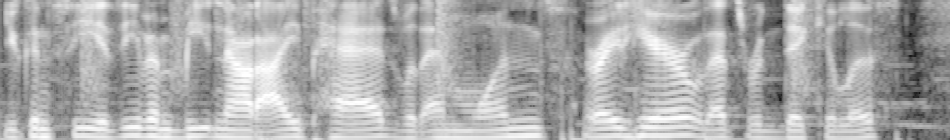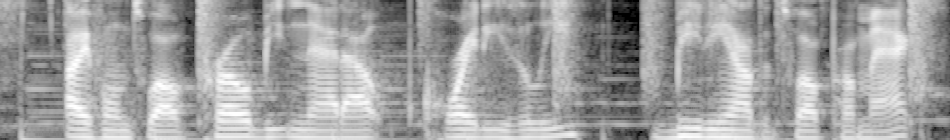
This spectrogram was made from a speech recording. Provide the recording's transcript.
you can see it's even beating out iPads with M1s right here. That's ridiculous. iPhone 12 Pro beating that out quite easily, beating out the 12 Pro Max.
